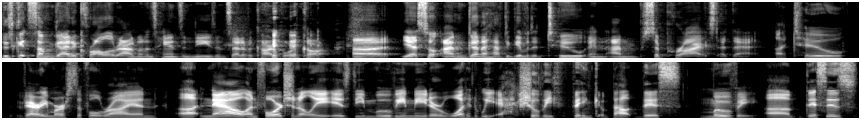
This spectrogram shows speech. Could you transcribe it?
just get some guy to crawl around on his hands and knees inside of a cardboard car. Uh, yeah, so I'm gonna have to give it a two, and I'm surprised at that. A two. Very merciful, Ryan. Uh, now, unfortunately, is the movie meter. What did we actually think about this movie? Um, this is,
